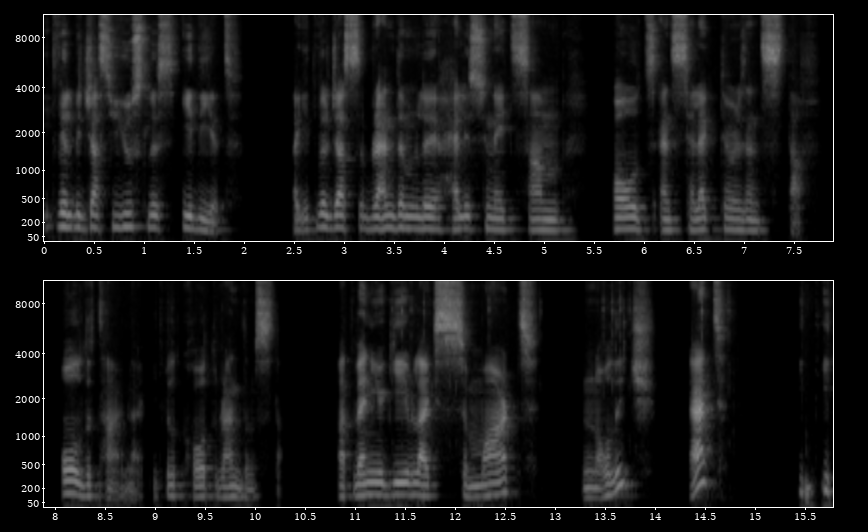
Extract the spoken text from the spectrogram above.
it will be just useless idiot. Like it will just randomly hallucinate some codes and selectors and stuff all the time. Like it will code random stuff. But when you give like smart knowledge that it, it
